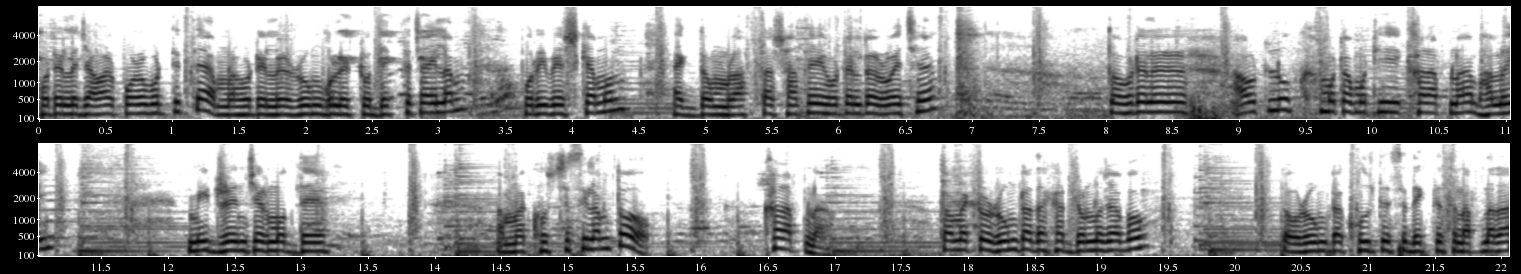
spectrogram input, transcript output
হোটেলে যাওয়ার পরবর্তীতে আমরা হোটেলের রুমগুলো একটু দেখতে চাইলাম। পরিবেশ কেমন? একদম রাস্তার সাথেই হোটেলটা রয়েছে। তো হোটেলের আউটলুক মোটামুটি খারাপ না, ভালোই। মিড রেঞ্জের মধ্যে আমরা খুঁজতেছিলাম তো, খারাপ না। তো আমরা একটু রুমটা দেখার জন্য যাব। তো রুমটা খুলতেছে, দেখতেছেন আপনারা।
